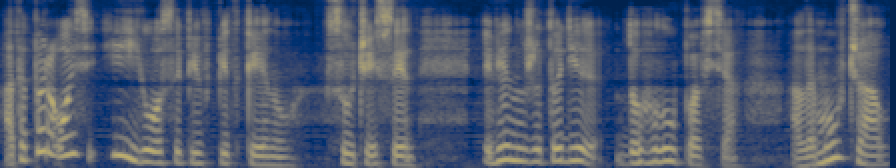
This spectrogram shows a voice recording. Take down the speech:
А тепер ось і Йосипів підкинув, сучий син. Він уже тоді доглупався, але мовчав.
